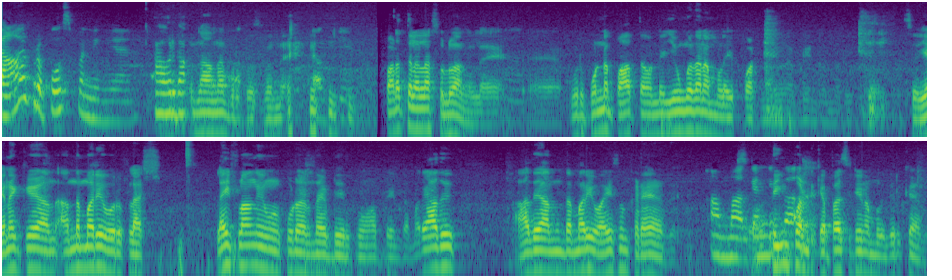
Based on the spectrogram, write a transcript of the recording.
யார் ப்ரப்போஸ் பண்ணீங்க? அவர் தான் நான் தான் ப்ரப்போஸ் பண்ணேன். படத்துலலாம் சொல்லுவாங்கல்ல ஒரு பொண்ணை பார்த்த உடனே இவங்க தான் நம்ம லைஃப் பார்ட்னர் அப்படின்ற மாதிரி. ஸோ எனக்கு அந்த அந்த மாதிரி ஒரு ஃப்ளாஷ் லைஃப் லாங் இவங்க கூட இருந்தால் எப்படி இருக்கும் அப்படின்ற மாதிரி. அது அது அந்த மாதிரி வயசும் கிடையாது. திங்க் பண்ணுற கெப்பாசிட்டி நம்மளுக்கு இருக்காது.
